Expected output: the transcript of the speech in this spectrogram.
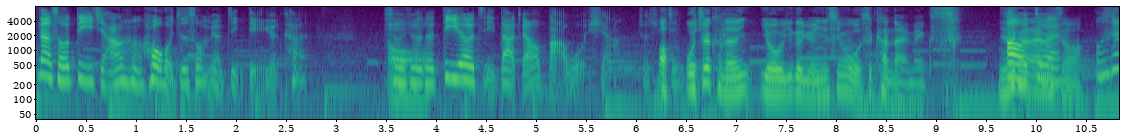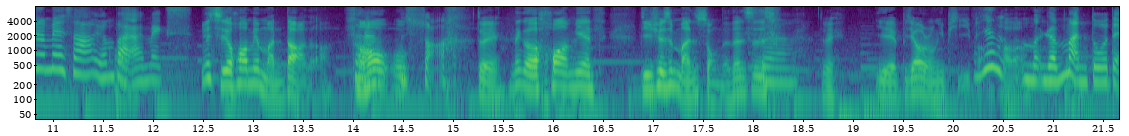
那时候第一集好像很后悔，就是说没有进电影院看，所以我觉得第二集大家要把握一下，就去进电影。哦，我觉得可能有一个原因是因为我是看 IMAX。你是看 IMAX 吗？我是看 IMAX 啊，原版 IMAX。因为其实画面蛮大的啊，然后我爽啊。对，那个画面 的确是蛮爽的，但是对 也比较容易疲乏。好吧，人蛮多的，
